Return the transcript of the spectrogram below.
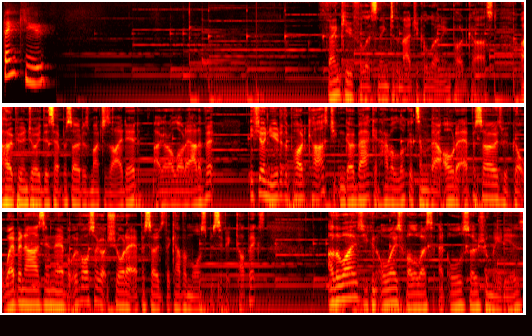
Thank you. Thank you for listening to the Magical Learning Podcast. I hope you enjoyed this episode as much as I did. I got a lot out of it. If you're new to the podcast, you can go back and have a look at some of our older episodes. We've got webinars in there, but we've also got shorter episodes that cover more specific topics. Otherwise, you can always follow us at all social medias.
